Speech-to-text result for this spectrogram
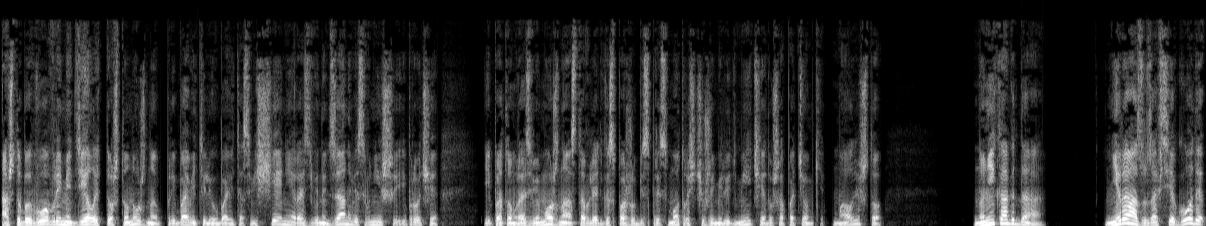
а чтобы вовремя делать то, что нужно, прибавить или убавить освещение, раздвинуть занавес в нише и прочее. И потом, разве можно оставлять госпожу без присмотра с чужими людьми, чья душа потемки? Мало ли что. Но никогда, ни разу за все годы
